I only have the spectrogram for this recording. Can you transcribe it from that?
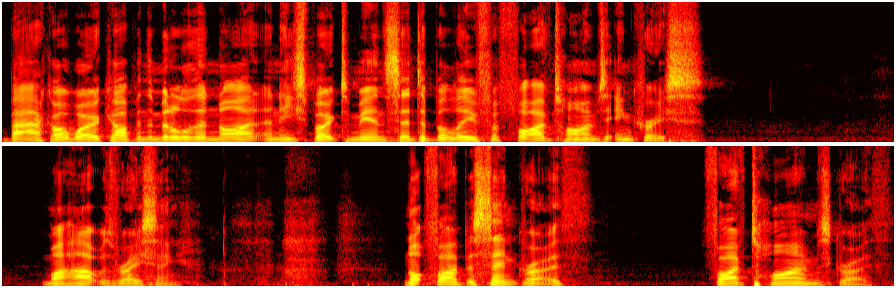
back, I woke up in the middle of the night, and He spoke to me and said to believe for five times increase. My heart was racing. Not five percent growth, five times growth.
